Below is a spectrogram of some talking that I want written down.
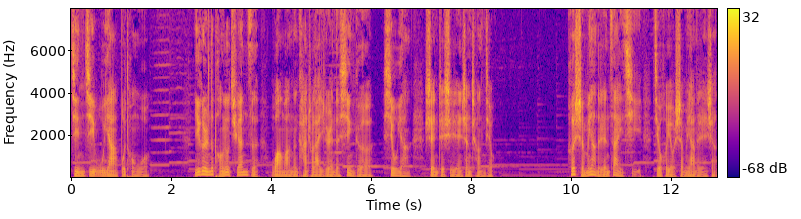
金鸡乌鸦不同窝。一个人的朋友圈子，往往能看出来一个人的性格、修养，甚至是人生成就。和什么样的人在一起，就会有什么样的人生。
